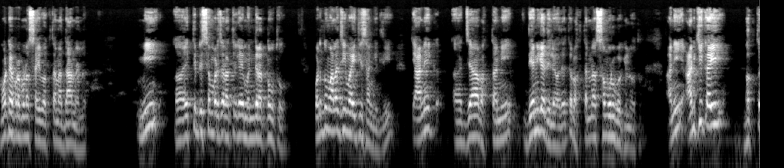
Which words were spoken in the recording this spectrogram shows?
मोठ्या प्रमाणात साई भक्तांना दान आलं. मी एकतीस डिसेंबरच्या रात्री काही मंदिरात नव्हतो परंतु मला जी माहिती सांगितली की अनेक ज्या भक्तांनी देणग्या दिल्या होत्या त्या भक्तांना समोर उभं केलं होतं. आणि आणखी काही भक्त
